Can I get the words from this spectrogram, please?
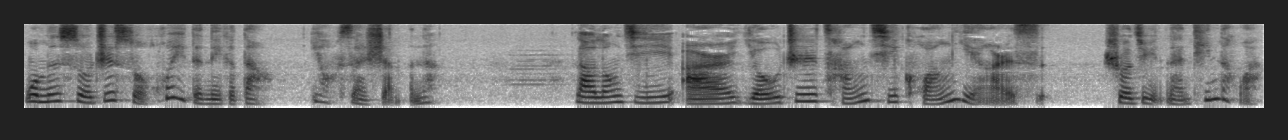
我们所知所会的那个道又算什么呢？老龙疾而由之藏其狂言而死。说句难听的话，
